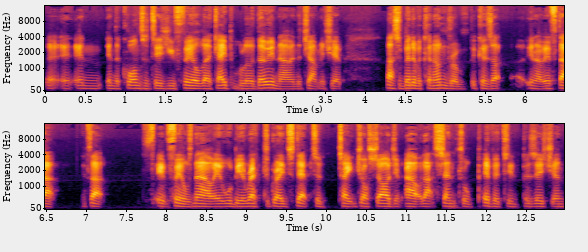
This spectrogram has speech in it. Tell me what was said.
in in the quantities you feel they're capable of doing now in the championship. That's a bit of a conundrum because uh, you know if that if that it feels now it would be a retrograde step to take Josh Sargent out of that central pivoted position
